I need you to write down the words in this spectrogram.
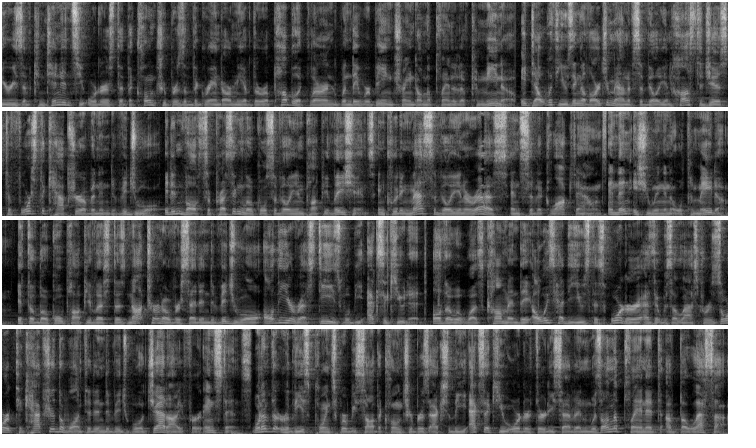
series of contingency orders that the clone troopers of the Grand Army of the Republic learned when they were being trained on the planet of Kamino. It dealt with using a large amount of civilian hostages to force the capture of an individual. It involved suppressing local civilian populations, including mass civilian arrests and civic lockdowns, and then issuing an ultimatum. If the local populace does not turn over said individual, all the arrestees will be executed. Although it was common, they always had to use this order as it was a last resort to capture the wanted individual Jedi, for instance. One of the earliest points where we saw the clone troopers actually execute Order 37 was on the planet of Bellassa.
